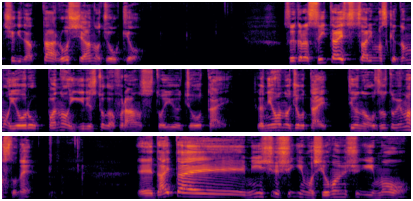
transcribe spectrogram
主義だったロシアの状況それから衰退しつつありますけどもヨーロッパのイギリスとかフランスという状態日本の状態っていうのをずっと見ますとね、えー、大体民主主義も資本主義も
